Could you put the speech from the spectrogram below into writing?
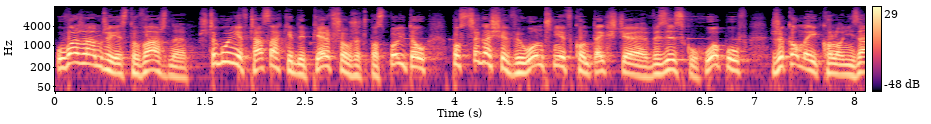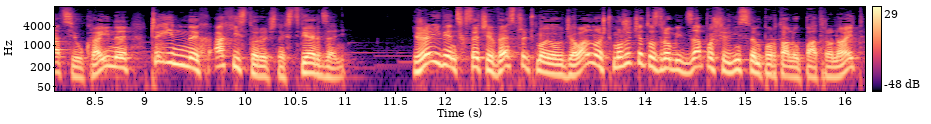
Uważam, że jest to ważne, szczególnie w czasach, kiedy pierwszą Rzeczpospolitą postrzega się wyłącznie w kontekście wyzysku chłopów, rzekomej kolonizacji Ukrainy czy innych ahistorycznych stwierdzeń. Jeżeli więc chcecie wesprzeć moją działalność, możecie to zrobić za pośrednictwem portalu Patronite,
